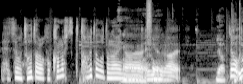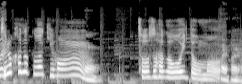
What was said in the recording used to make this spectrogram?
え、でもどうだろう。他の人と食べたことないあな、エビーそうフライ。いや、でも、う例えちの家族は基うん。本、はいソース派が多いと思う。はいはいはい。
